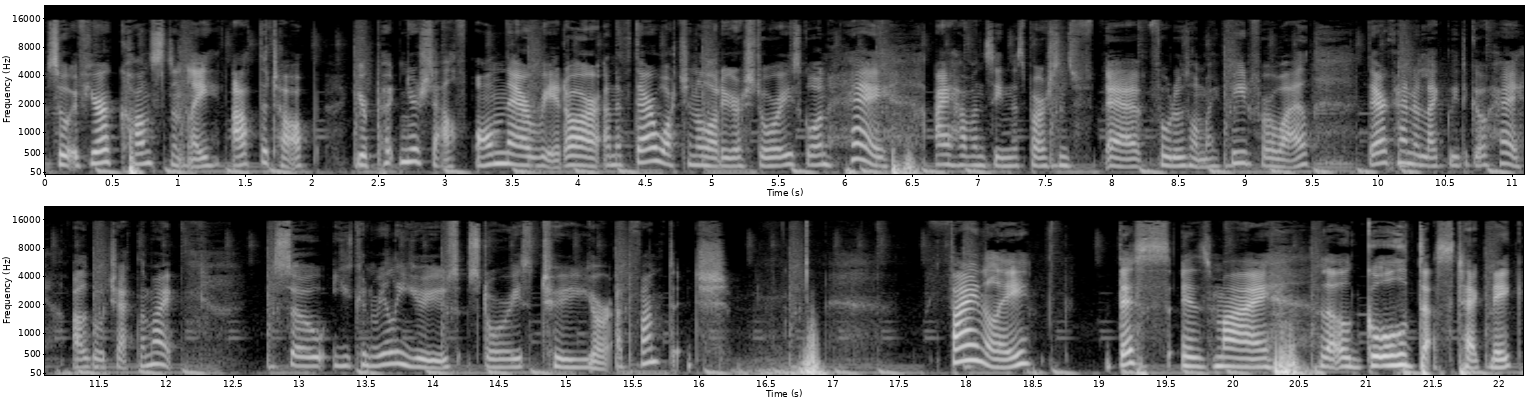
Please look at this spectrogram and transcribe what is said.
So if you're constantly at the top you're putting yourself on their radar and if they're watching a lot of your stories going hey i haven't seen this person's uh, photos on my feed for a while they're kind of likely to go hey i'll go check them out. So you can really use stories to your advantage. Finally this is my little gold dust technique.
